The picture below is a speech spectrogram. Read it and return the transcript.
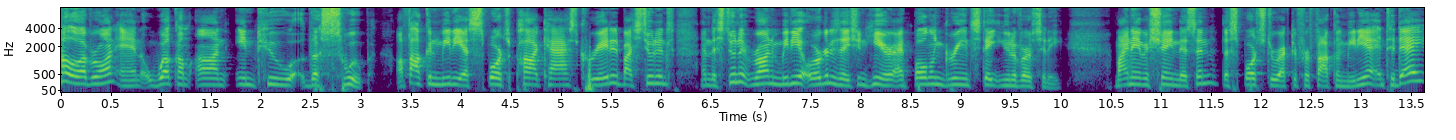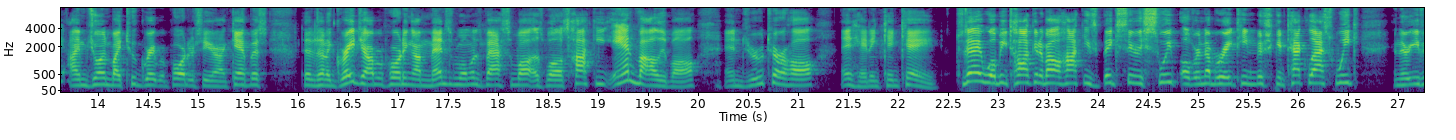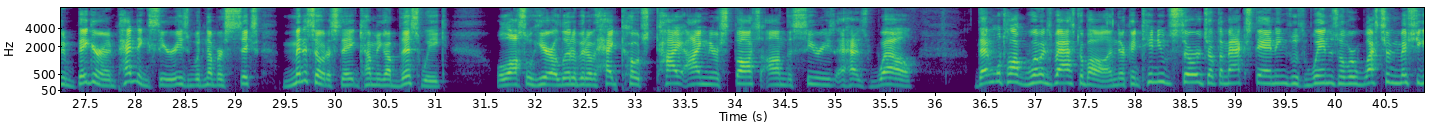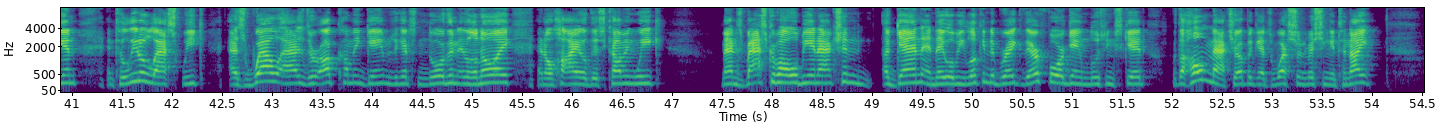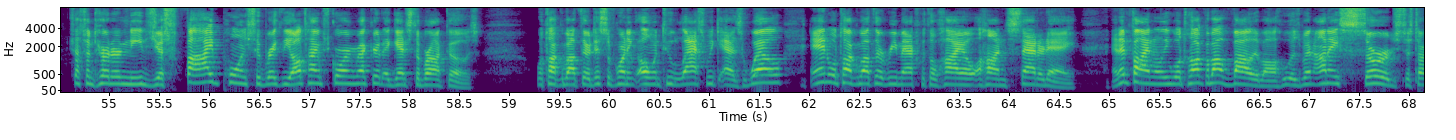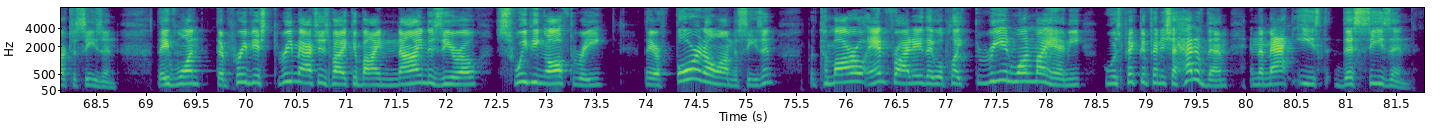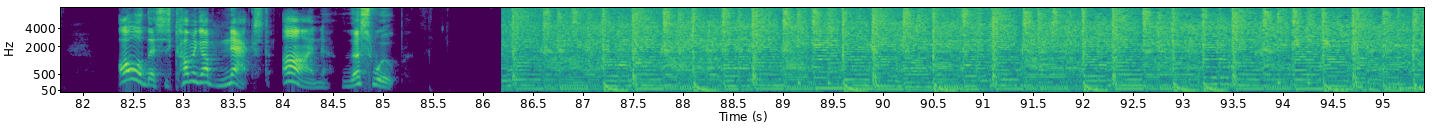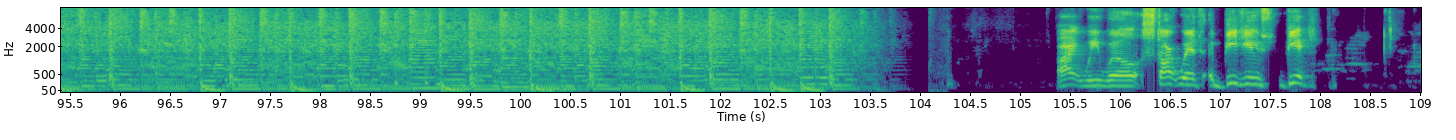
Hello, everyone, and welcome on into The Swoop, a Falcon Media sports podcast created by students and the student run media organization here at Bowling Green State University. My name is Shayne Nissen, the sports director for Falcon Media, and today I'm joined by two great reporters here on campus that have done a great job reporting on men's and women's basketball as well as hockey and volleyball, and Drew Terhall and Hayden Kincaid. Today we'll be talking about hockey's big series sweep over number 18 Michigan Tech last week, and their even bigger impending series with number 6 Minnesota State coming up this week. We'll also hear a little bit of head coach Ty Eigner's thoughts on the series as well. Then we'll talk women's basketball and their continued surge up the MAC standings with wins over Western Michigan and Toledo last week, as well as their upcoming games against Northern Illinois and Ohio this coming week. Men's basketball will be in action again, and they will be looking to break their four game losing skid with a home matchup against Western Michigan tonight. Justin Turner needs just five points to break the all time scoring record against the Broncos. We'll talk about their disappointing 0 2 last week as well, and we'll talk about their rematch with Ohio on Saturday. And then finally, we'll talk about volleyball, who has been on a surge to start the season. They've won their previous three matches by a combined 9 0, sweeping all three. They are 4 0 on the season, but tomorrow and Friday they will play 3 1 Miami, who was picked to finish ahead of them in the MAC East this season. All of this is coming up next on The Swoop. All right, we will start with BGU. B,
